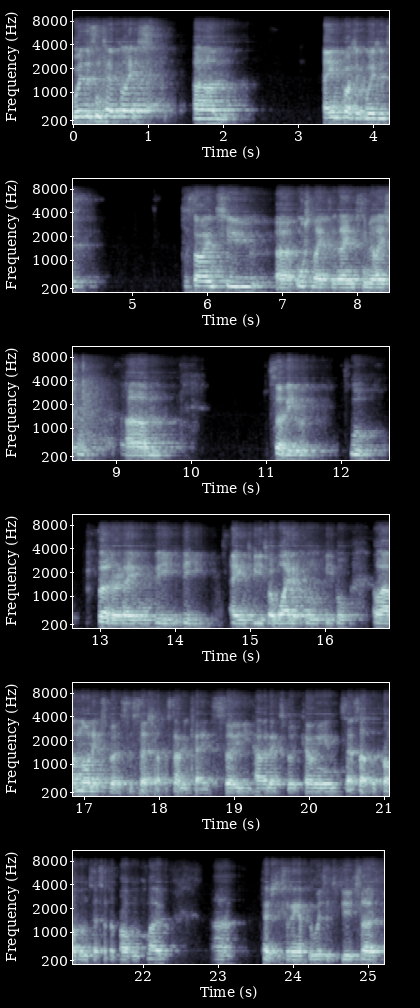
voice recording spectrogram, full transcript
Wizards and templates, um, AIM Project Wizard designed to uh, automate the AIM simulation. Um, so we will further enable the, the aimed to be used by a wider pool of people, allow non-experts to set up a standard case. So you have an expert coming in, sets up the problem, sets up the problem flow, uh, potentially setting up the wizard to do so,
